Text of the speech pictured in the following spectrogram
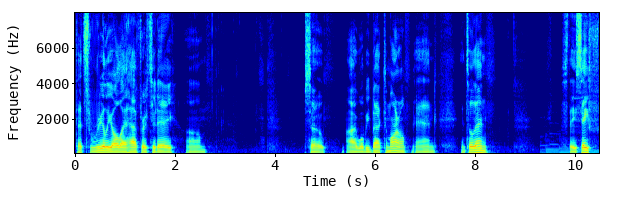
That's really all I have for today. Um, so I will be back tomorrow. And until then, stay safe.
